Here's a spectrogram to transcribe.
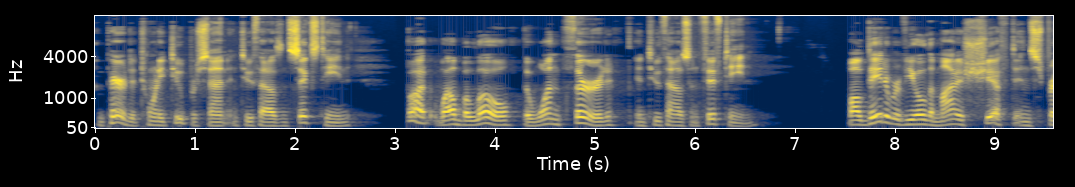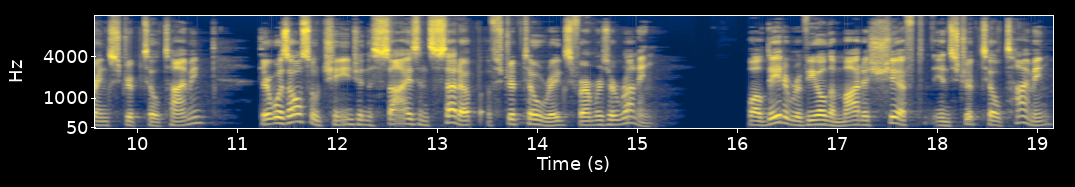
compared to 22% in 2016, but well below the one third in 2015. While data revealed a modest shift in spring strip till timing, there was also change in the size and setup of strip till rigs farmers are running. While data revealed a modest shift in strip till timing,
